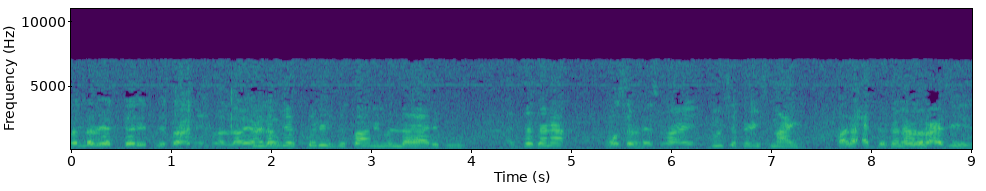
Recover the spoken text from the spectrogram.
من لم يكترث بطعن من لا من يعلم لم يكترث بطعن من لا يعرفه. حدثنا موسى بن إسماعيل. موسى بن إسماعيل. قال عبد حدثنا العزيز.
